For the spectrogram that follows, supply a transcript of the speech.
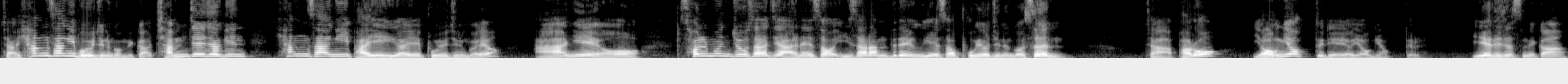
자, 향상이 보여지는 겁니까? 잠재적인 향상이 바에 의하에 보여지는 거예요? 아니에요. 설문조사지 안에서 이 사람들에 의해서 보여지는 것은 자, 바로 영역들이에요, 영역들. 이해되셨습니까?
